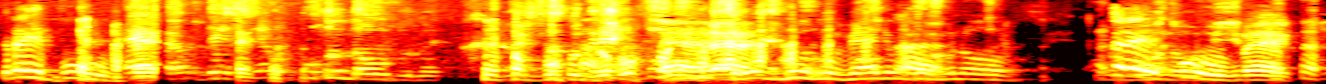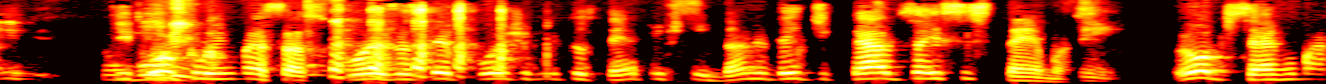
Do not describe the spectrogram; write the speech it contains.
Três burros velhos. É, o DC é um burro novo, né? burro novo. Três burro velho e um burro novo. Três burro burros velhos aqui. Um E concluímos essas coisas depois de muito tempo estudando e dedicados a esses temas. Sim. Eu observo uma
